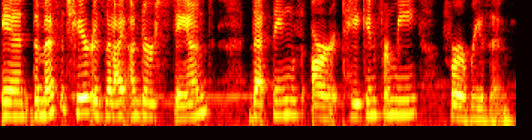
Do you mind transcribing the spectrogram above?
And the message here is that I understand that things are taken from me for a reason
